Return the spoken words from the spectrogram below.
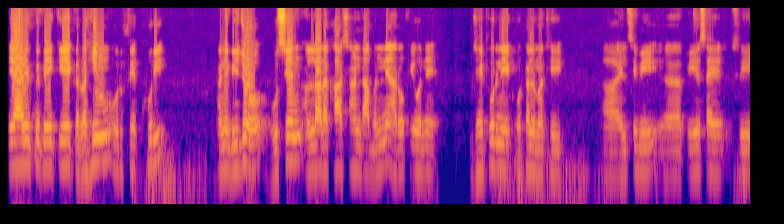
એ આરોપી પૈકી એક રહીમ ઉર્ફે ખુરી અને બીજો હુસેન અલ્લા રખા સાંડ આ બંને આરોપીઓને જયપુરની એક હોટલમાંથી એલસીબી પીએસઆઈ શ્રી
